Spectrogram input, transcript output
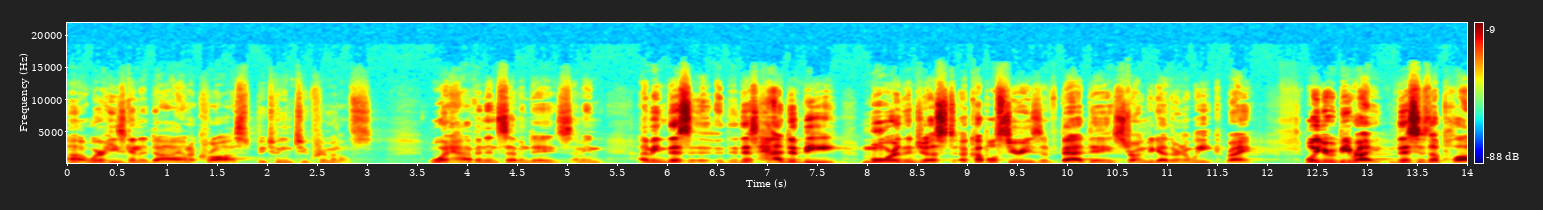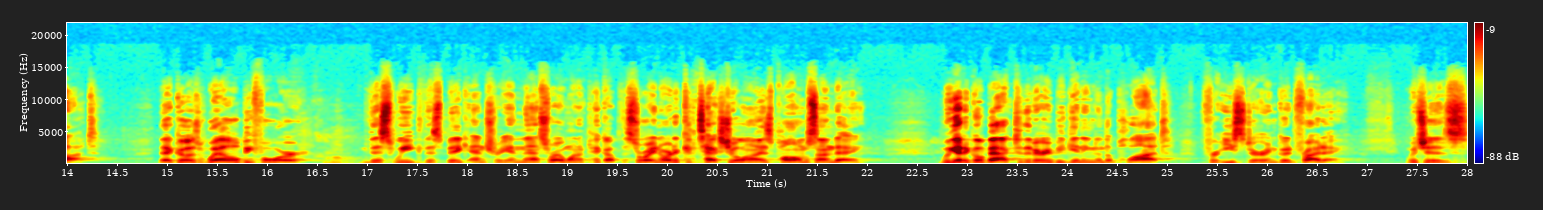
uh, where he's going to die on a cross between two criminals. What happened in seven days? I mean, I mean, this, this had to be more than just a couple series of bad days strung together in a week, right? Well, you would be right. This is a plot that goes well before this week, this big entry. And that's where I want to pick up the story. In order to contextualize Palm Sunday, we got to go back to the very beginning of the plot for Easter and Good Friday, which is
